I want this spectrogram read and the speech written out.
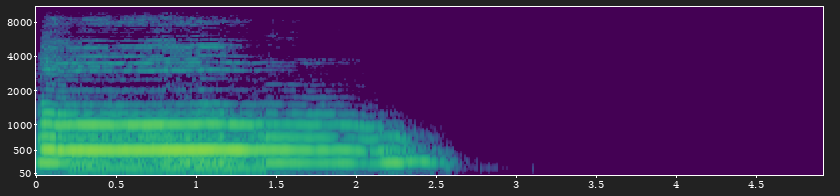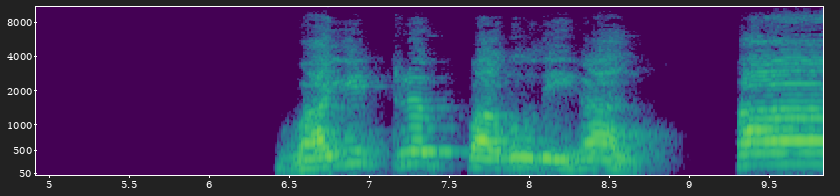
ஹூ. வயிற்று பகுதிகள். ஹம்.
